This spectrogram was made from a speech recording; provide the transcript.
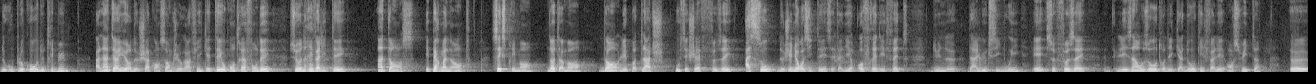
de groupes locaux ou de tribus à l'intérieur de chaque ensemble géographique était au contraire fondé sur une rivalité intense et permanente, s'exprimant notamment dans les potlatches où ces chefs faisaient assaut de générosité, c'est-à-dire offraient des fêtes d'un luxe inouï et se faisaient les uns aux autres des cadeaux qu'il fallait ensuite euh,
